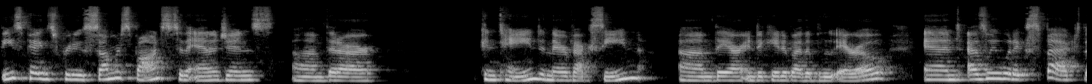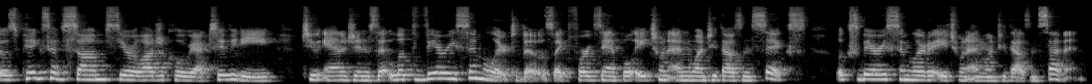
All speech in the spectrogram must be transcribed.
These pigs produce some response to the antigens um, that are contained in their vaccine. Um, they are indicated by the blue arrow. And as we would expect, those pigs have some serological reactivity to antigens that look very similar to those. Like, for example, H1N1 2006 looks very similar to H1N1 2007.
